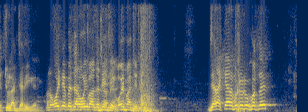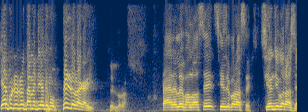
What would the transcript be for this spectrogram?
একটু লাক্সারি গাড়ি। মানে ওই টাইপের যারা ওই বাজেট জি ওই বাজেটে যারা কেয়ার ফোর্টি টু খোঁজে কেয়ার ফোর্টি টুর দামে দিয়ে দেবো ফিল্ডরা গাড়ি। ফিল্ডোরা টায়ার এলোয় ভালো আছে সিএনজি করা আছে। সিএনজি করা আছে।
